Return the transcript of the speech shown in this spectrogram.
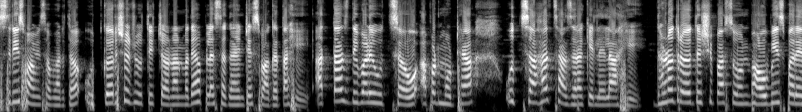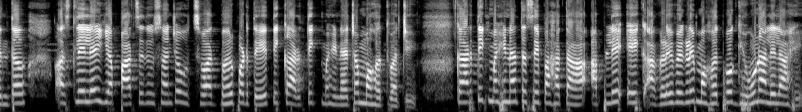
श्री स्वामी समर्थ. उत्कर्ष ज्योतिष चॅनलमध्ये आपल्या सगळ्यांचे स्वागत आहे. आत्ताच दिवाळी उत्सव आपण मोठ्या उत्साहात साजरा केलेला आहे. धनत्रयोदशीपासून भाऊबीजपर्यंत असलेल्या या पाच दिवसांच्या उत्सवात भर पडते ती कार्तिक महिन्याच्या महत्त्वाची. कार्तिक महिना तसे पाहता आपले एक आगळेवेगळे महत्त्व घेऊन आलेलं आहे.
